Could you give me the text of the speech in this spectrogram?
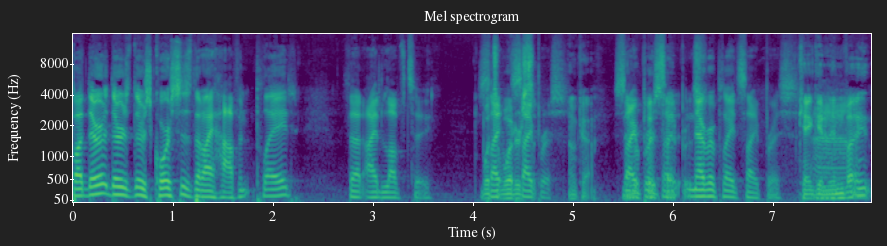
but there there's there's courses that I haven't played that I'd love to. What's Cy- what are Cy- Cypress? Okay, Cypress. Never, played I never played Cypress. Can't get an Um, invite.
